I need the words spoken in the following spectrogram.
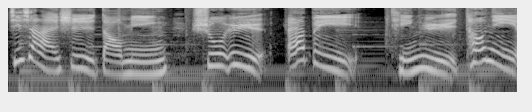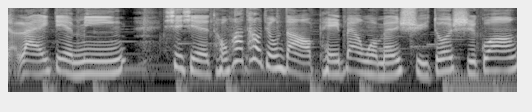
接下来是岛民舒玉、Abby、婷宇、Tony 来点名，谢谢童话套中岛陪伴我们许多时光，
